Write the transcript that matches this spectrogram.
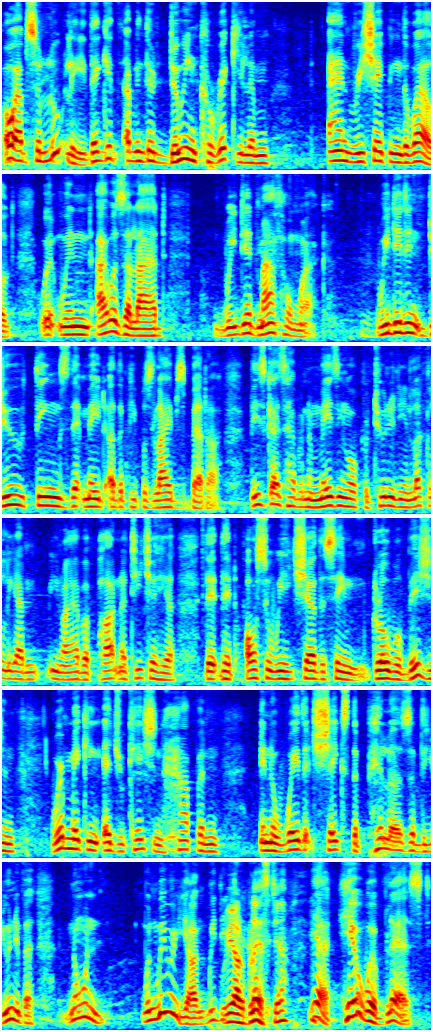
Oh, absolutely. They get, I mean, they're doing curriculum and reshaping the world. When, when I was a lad, we did math homework. Mm-hmm. We didn't do things that made other people's lives better. These guys have an amazing opportunity, and luckily, I'm, you know, I have a partner teacher here that, that also we share the same global vision. We're making education happen in a way that shakes the pillars of the universe. No one, when we were young, we did We are blessed, yeah? yeah, here we're blessed.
